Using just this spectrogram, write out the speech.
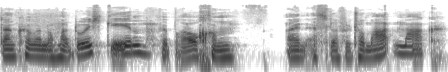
dann können wir nochmal durchgehen. Wir brauchen einen Esslöffel Tomatenmark,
